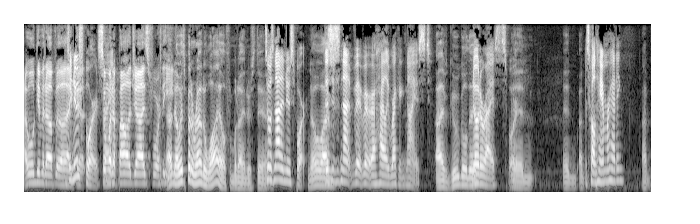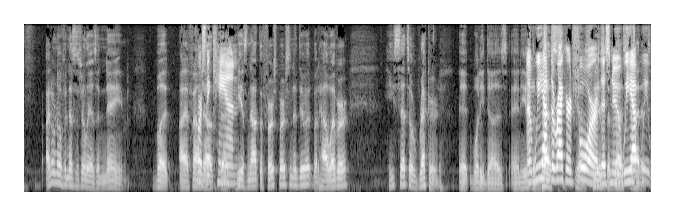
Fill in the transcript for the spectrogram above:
I will give it up uh, It's a new uh, sport, Someone right? apologize for the I know it's been around a while, from what I understand. so it's not a new sport. No, this I've- is not very, very highly recognized, I've googled it, notarized sport. and and I, it's called hammerheading. I, I don't know if it necessarily has a name, but I have found out that he is not the first person to do it. But however, he sets a record at what he does, and he's and the we have the record yes, for he this new. We have we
